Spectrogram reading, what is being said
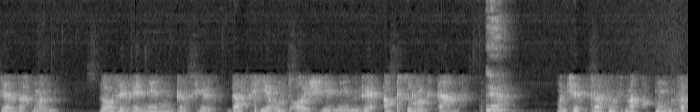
der sagt man, Leute, wir nehmen das hier, das hier und euch hier nehmen wir absolut ernst. Ja. Und jetzt lass uns mal gucken, was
